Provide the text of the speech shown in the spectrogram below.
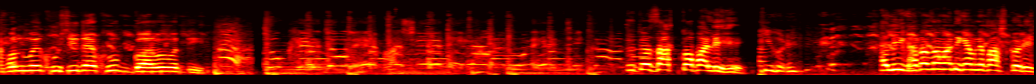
এখন মুই খুশিতে খুব গর্ববতী তুই তো জাত কপালি হে। খালি খাতা জমা কেমনে পাস করিস?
